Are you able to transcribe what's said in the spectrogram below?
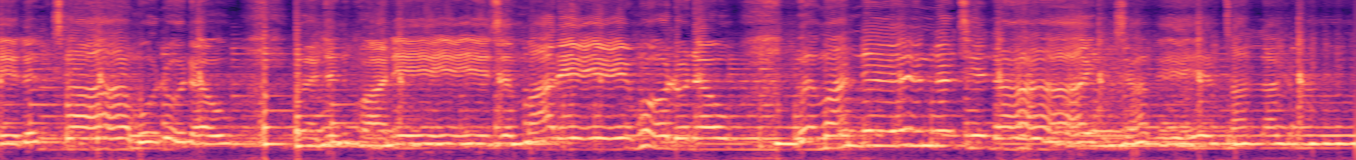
እልልታ ሙሉ ነው። በድንኳኔ ዝማሬ ሙሉ ነው። በማንነቴ ላይ እግዚአብሔር ታላቅ ነው።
